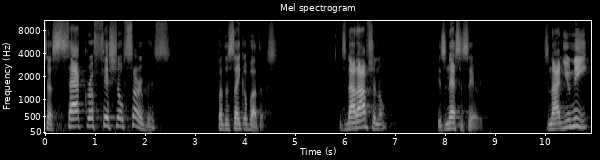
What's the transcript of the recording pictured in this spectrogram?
to sacrificial service for the sake of others. It's not optional, it's necessary. It's not unique,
